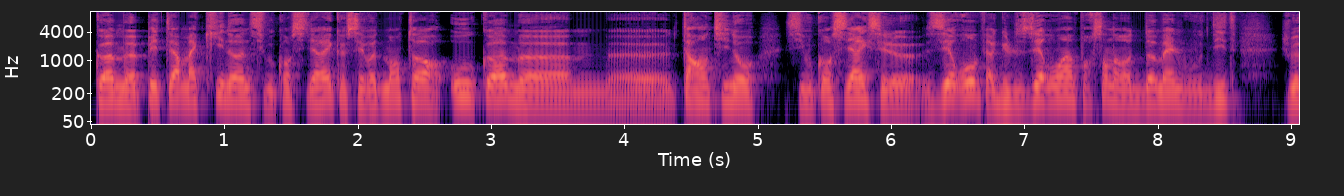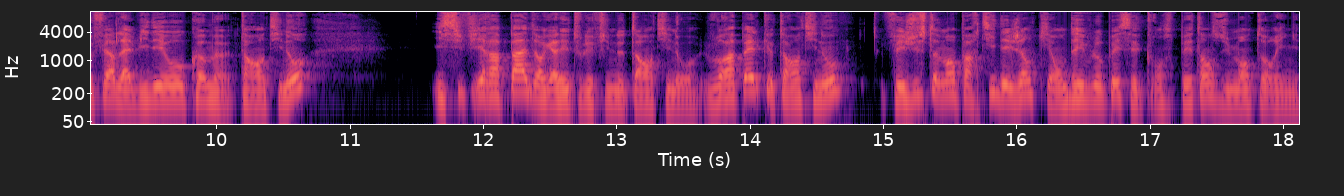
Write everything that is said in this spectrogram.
comme Peter McKinnon, si vous considérez que c'est votre mentor, ou comme euh, euh, Tarantino, si vous considérez que c'est le 0,01% dans votre domaine, vous dites je veux faire de la vidéo comme Tarantino, il suffira pas de regarder tous les films de Tarantino. Je vous rappelle que Tarantino, fait justement partie des gens qui ont développé cette compétence du mentoring.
